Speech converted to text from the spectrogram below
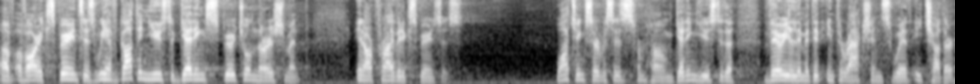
of, of our experiences, we have gotten used to getting spiritual nourishment in our private experiences watching services from home, getting used to the very limited interactions with each other.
